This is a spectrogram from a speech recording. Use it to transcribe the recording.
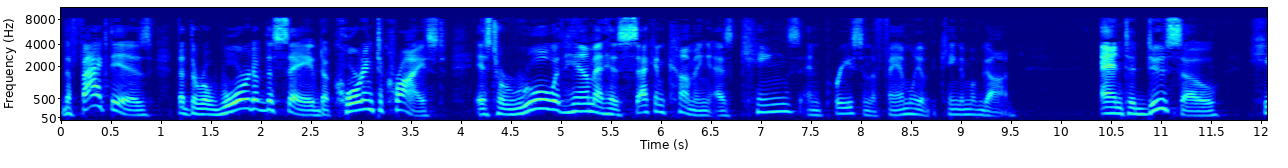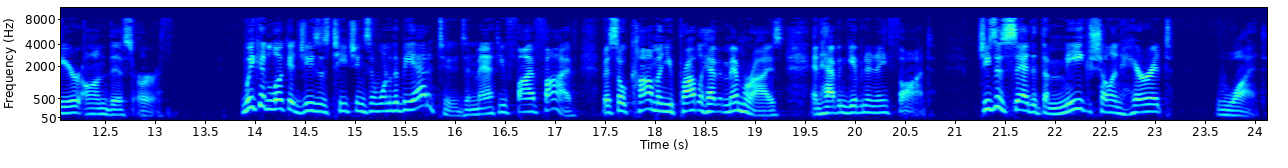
The fact is that the reward of the saved, according to Christ, is to rule with him at his second coming as kings and priests in the family of the kingdom of God, and to do so here on this earth. We could look at Jesus' teachings in one of the Beatitudes in Matthew 5 5. But it's so common you probably haven't memorized and haven't given it any thought. Jesus said that the meek shall inherit what?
